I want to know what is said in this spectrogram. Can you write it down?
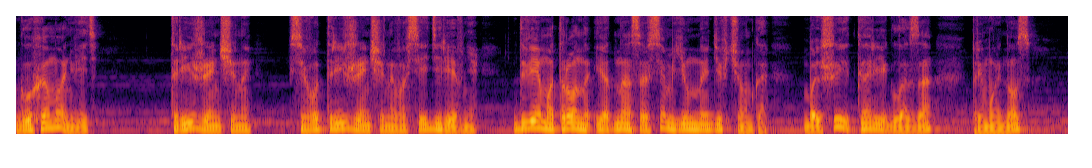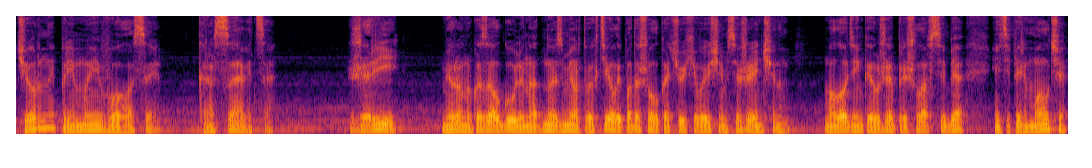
Глухомань ведь. Три женщины. Всего три женщины во всей деревне. Две Матроны и одна совсем юная девчонка. Большие карие глаза, прямой нос, черные прямые волосы. Красавица. «Жри!» Мирон указал Гулю на одно из мертвых тел и подошел к очухивающимся женщинам. Молоденькая уже пришла в себя и теперь молча,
